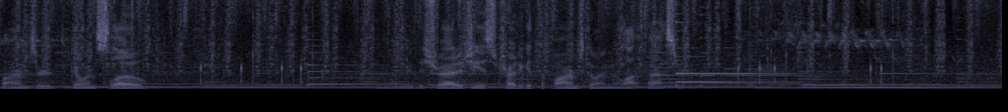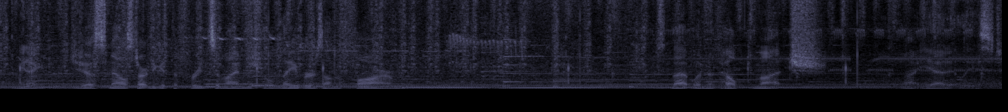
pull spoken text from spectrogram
Farms are going slow. Maybe the strategy is to try to get the farms going a lot faster. I mean, I just now starting to get the fruits of my initial labors on the farm. So that wouldn't have helped much. Not yet, at least.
